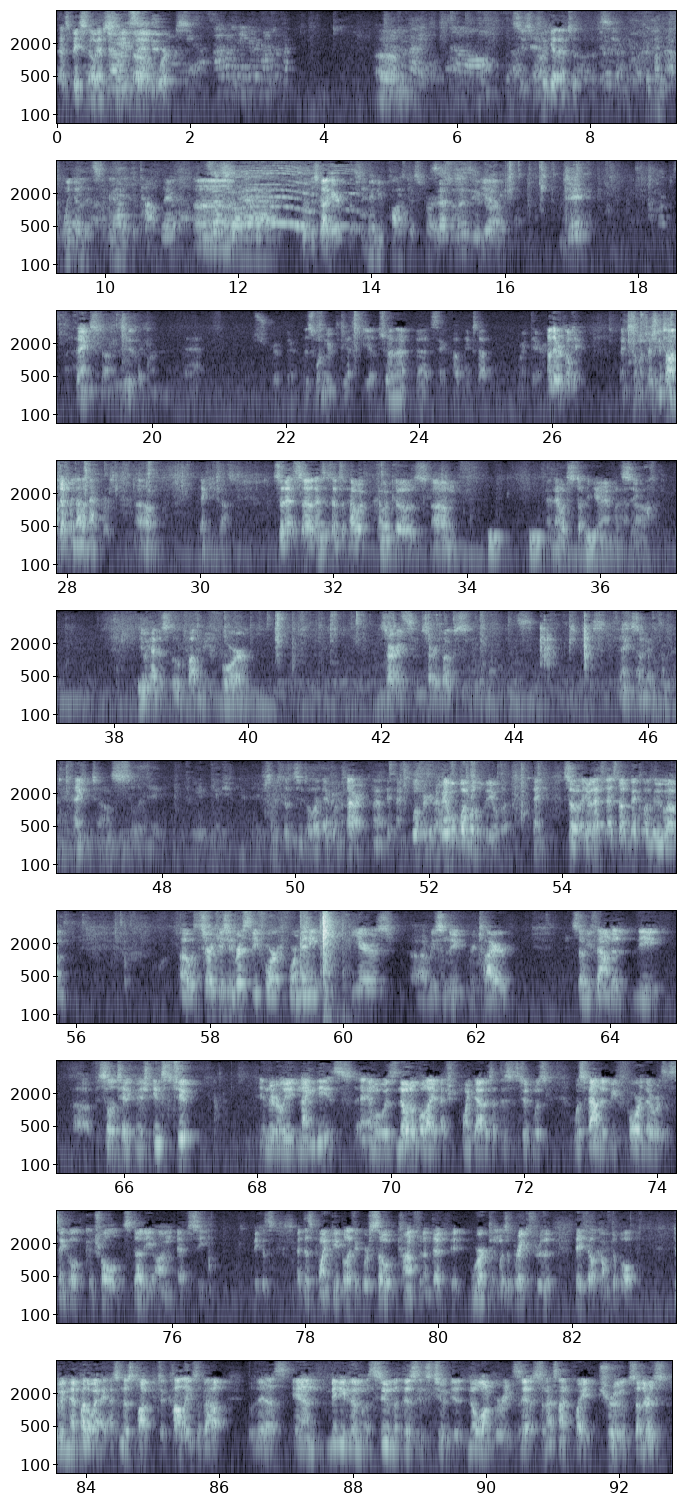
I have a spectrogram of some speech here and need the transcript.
that's basically how FC what he said, uh, dude. works. Um, let's see, so if we get into let's see. Click on that window that's sticking out at the top there. that Uh, Sean again? with this guy here, let's see. Maybe pause this first. Seth and Lindsay are Yeah. talking. Jake, Thanks. Uh, see the- Click on that strip there. this one here. Yep. Yeah, showing that. Uh, second, up next up, right there. Oh, there. it is. Okay. Thanks so much. As you can tell, I'm definitely not a Mac person. Um, thank you, Tom. So that's uh, that's a sense of how it how it goes. Um, And now it's stuck again. Let's see. Yeah, we had this little problem before. Sorry, sorry, folks. Thanks. so- Thank you, Thomas. For some doesn't seem to like that one. All right. Okay, thanks. We'll figure it out. We have one more little video, but thank you. So anyway, that's that's Doug Biklen, who um, uh, was at Syracuse University for for many years. Uh, recently retired. So he founded the uh, Facilitated Communication Institute in the early 90s. And what was notable, I, I should point out, is that this institute was was founded before there was a single controlled study on FC. Because at this point, people, I think, were so confident that it worked and was a breakthrough that they felt comfortable doing that. By the way, I, sometimes talk to colleagues about this, and many of them assume that this institute no longer exists, and that's not quite true. So there is,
